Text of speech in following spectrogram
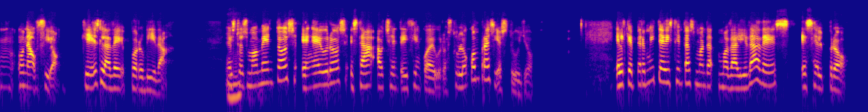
mm, una opción, que es la de por vida. En estos momentos, en euros, está a 85 euros. Tú lo compras y es tuyo. El que permite distintas modalidades es el Pro,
